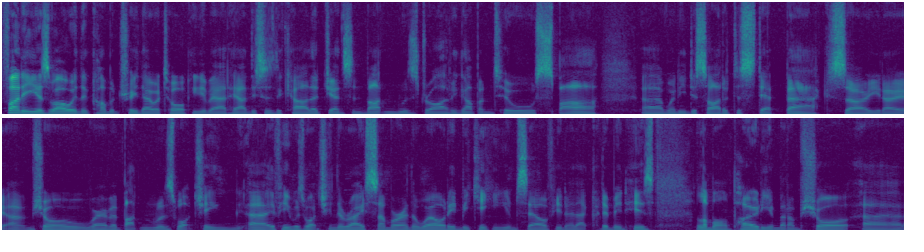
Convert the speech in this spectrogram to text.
Funny as well, in the commentary, they were talking about how this is the car that Jenson Button was driving up until Spa. Uh, when he decided to step back. So, you know, I'm sure wherever Button was watching, uh, if he was watching the race somewhere in the world, he'd be kicking himself. You know, that could have been his Le Mans podium, but I'm sure uh,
